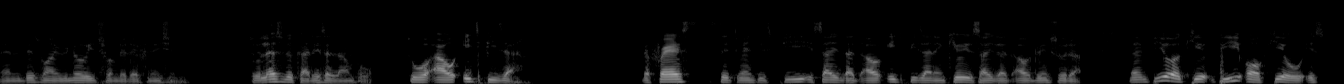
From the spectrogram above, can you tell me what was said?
And this one we know it from the definition. So let's look at this example. So I'll eat pizza. The first statement is P is such that I'll eat pizza and Q is such that I'll drink soda. Then P or Q P or Q is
